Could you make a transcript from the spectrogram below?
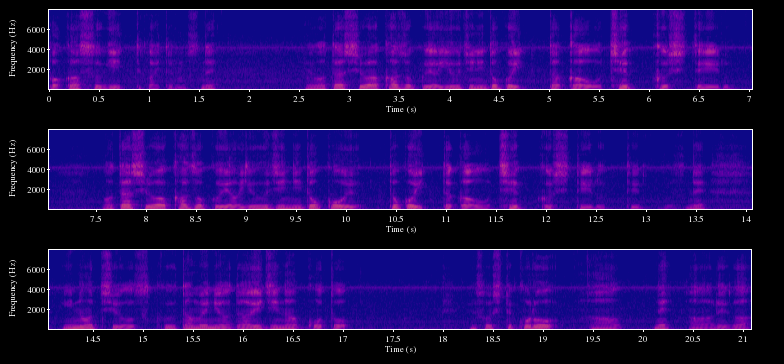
バカすぎって書いてありますね。私は家族や友人にどこ行ったかをチェックしている。私は家族や友人にどこどこ行ったかをチェックしているっていうことですね。命を救うためには大事なこと。そしてコロあねあれが、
